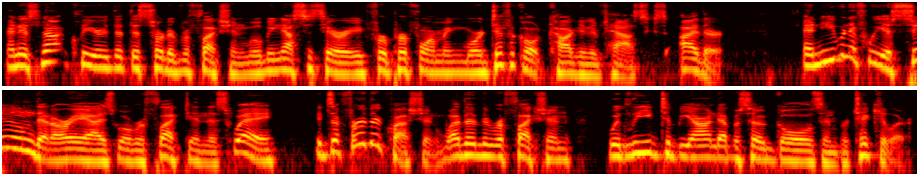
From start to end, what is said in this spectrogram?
and it's not clear that this sort of reflection will be necessary for performing more difficult cognitive tasks either. And even if we assume that our AIs will reflect in this way, it's a further question whether the reflection would lead to beyond episode goals in particular,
